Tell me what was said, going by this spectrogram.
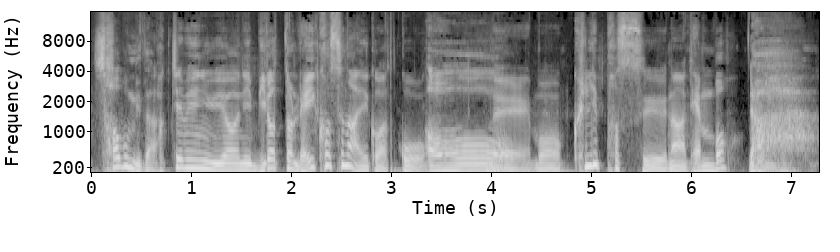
서부입니다. 박재민 위원이 밀었던 레이커스는 아닐 것 같고, 오. 네, 뭐 클리퍼스나 덴버? 아,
